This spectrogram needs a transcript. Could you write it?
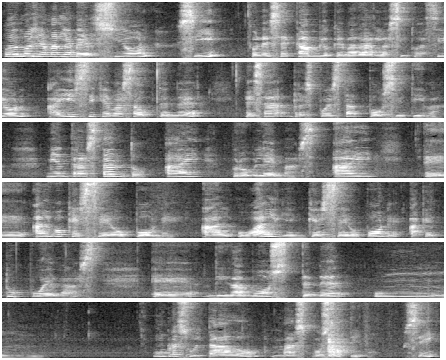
podemos llamarle versión, ¿sí? Con ese cambio que va a dar la situación, ahí sí que vas a obtener esa respuesta positiva. Mientras tanto, hay problemas, hay eh, algo que se opone al, o alguien que se opone a que tú puedas, eh, digamos, tener un, resultado más positivo. ¿sí?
